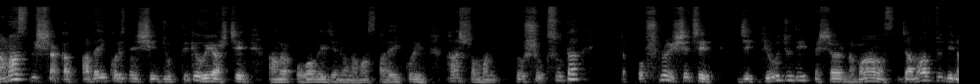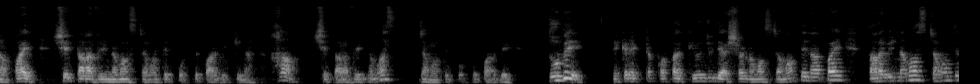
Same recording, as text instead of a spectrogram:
নামাজ বিশ্বাকাত আদায় করেছেন সেই যুগ থেকে হয়ে আসছে। আমরা ওভাবে যেন নামাজ আদায় করি। হ্যাঁ সম্মানিত দর্শক, শ্রোতা, একটা প্রশ্ন এসেছে যে, কেউ যদি পেশার নামাজ, জামাত যদি না পায়, সে তারাবির নামাজ জামাতে পড়তে পারবে কিনা? হ্যাঁ সে তারাবির নামাজ জামাতে পড়তে পারবে। তবে এখানে একটা কথা, কেউ যদি আশার নামাজ জামাতে না পায় তারাবির নামাজ জামাতে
